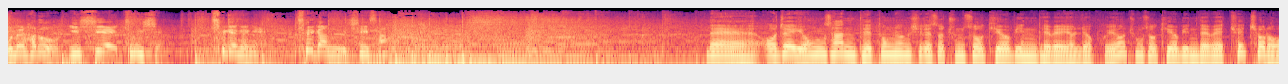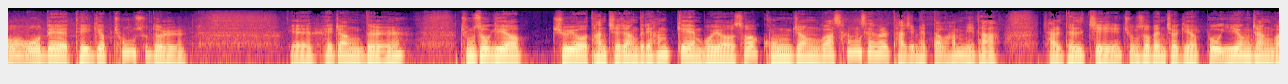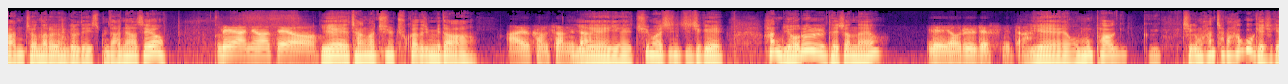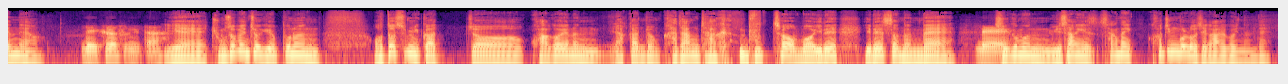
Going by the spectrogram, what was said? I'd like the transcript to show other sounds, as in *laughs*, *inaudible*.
오늘 하루 이슈의 중심 최경영의 최강 시사. 네, 어제 용산 대통령실에서 중소기업인 대회 열렸고요. 중소기업인 대회 최초로 5대 대기업 총수들, 예, 회장들, 중소기업 주요 단체장들이 함께 모여서 공정과 상생을 다짐했다고 합니다. 잘 될지 중소벤처기업부 이영 장관 전화로 연결돼 있습니다. 안녕하세요. 네, 안녕하세요. 예, 장관 취임 축하드립니다. 아유, 감사합니다. 예, 예. 취임하신 지 지금 한 열흘 되셨나요? 네, 열흘 됐습니다. 예, 업무 파악 지금 한참 하고 계시겠네요. 네, 그렇습니다. 예, 중소벤처기업부는 어떻습니까? 저 과거에는 약간 좀 가장 작은 *laughs* 부처 뭐 이래 이랬었는데 네. 지금은 위상이 상당히 커진 걸로 제가 알고 있는데.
